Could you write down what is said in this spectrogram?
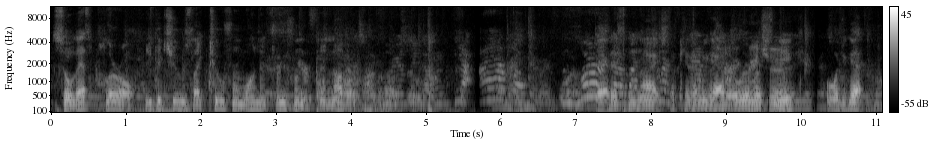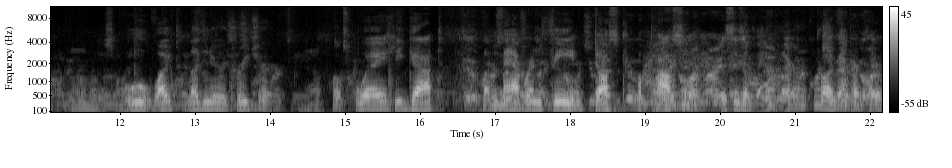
So that's plural. You could choose like two from one and three from another. That is nice. Okay, then we got a river snake. Oh, what'd you get? Um. Ooh, white legendary creature. Yeah. Close way, he got a Mavren Fein, Dusk Apostle. This is a vampire. Probably a vampire player.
